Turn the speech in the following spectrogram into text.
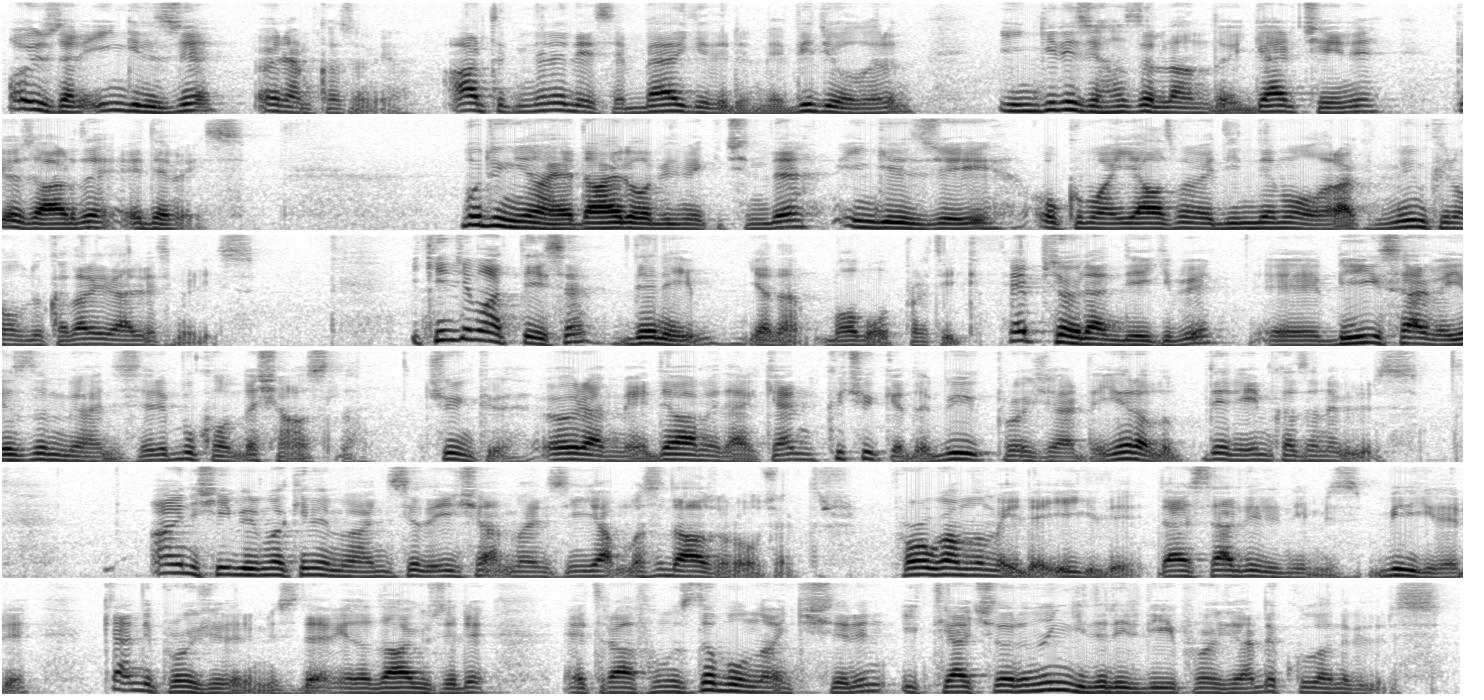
O yüzden İngilizce önem kazanıyor. Artık neredeyse belgelerin ve videoların İngilizce hazırlandığı gerçeğini göz ardı edemeyiz. Bu dünyaya dahil olabilmek için de İngilizceyi okuma, yazma ve dinleme olarak mümkün olduğu kadar ilerletmeliyiz. İkinci madde ise deneyim ya da bol bol pratik. Hep söylendiği gibi e, bilgisayar ve yazılım mühendisleri bu konuda şanslı. Çünkü öğrenmeye devam ederken küçük ya da büyük projelerde yer alıp deneyim kazanabiliriz. Aynı şeyi bir makine mühendisi ya da inşaat mühendisinin yapması daha zor olacaktır. Programlama ile ilgili derslerde edindiğimiz bilgileri kendi projelerimizde ya da daha güzeli etrafımızda bulunan kişilerin ihtiyaçlarının giderildiği projelerde kullanabiliriz.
